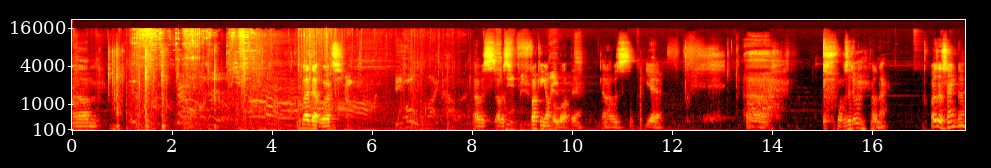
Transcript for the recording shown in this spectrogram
um, I'm glad that worked. Behold my power. I was I was fucking up a lot there, and I was yeah. Uh, what was I doing? I don't know. What was I saying though?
